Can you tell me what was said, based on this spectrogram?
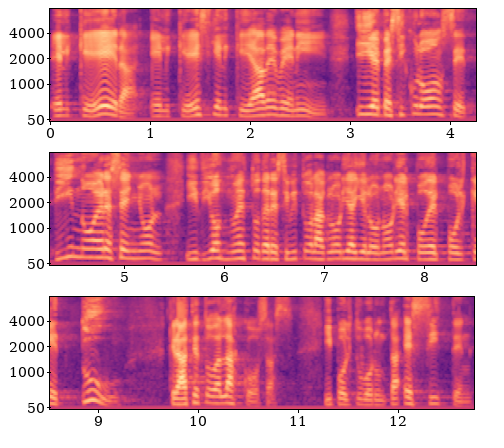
el que era, el que es y el que ha de venir. Y el versículo 11, digno eres Señor y Dios nuestro de recibir toda la gloria y el honor y el poder, porque tú creaste todas las cosas y por tu voluntad existen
